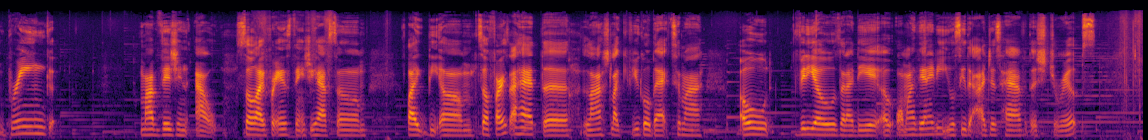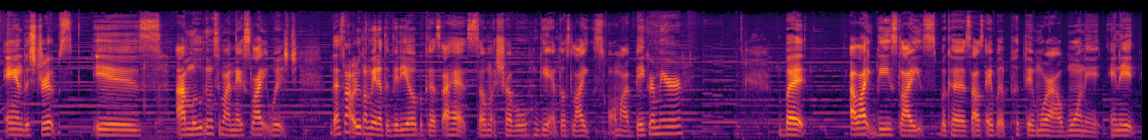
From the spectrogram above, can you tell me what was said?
bring my vision out. So like for instance, you have some like the um so first I had the launch like if you go back to my old videos that I did on my vanity you'll see that I just have the strips. And the strips is I moved them to my next light which that's not really gonna be another video because I had so much trouble getting those lights on my bigger mirror. But I like these lights because I was able to put them where I wanted. And it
